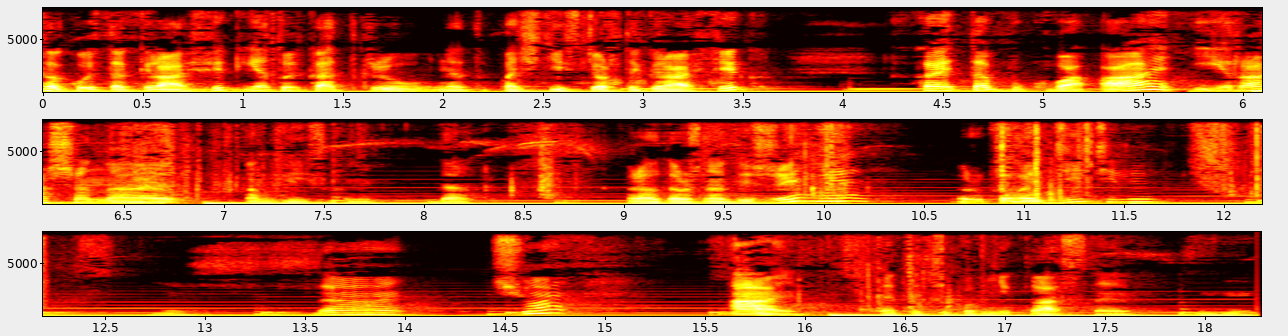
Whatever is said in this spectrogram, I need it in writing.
какой-то график. Я только открыл это почти стертый график. Какая-то буква А и Раша на английском. Да. Правило движения. Руководители. За... Чё? А, это типа внеклассное. Угу.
